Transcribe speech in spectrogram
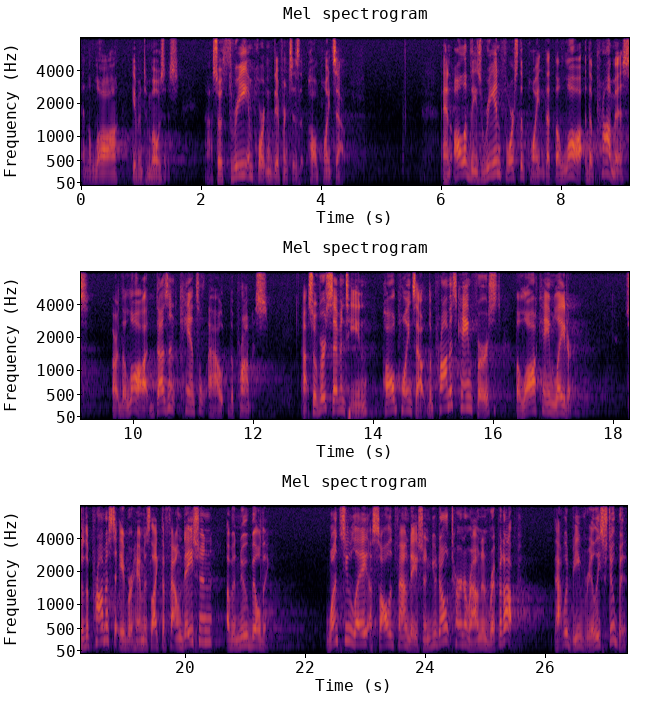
and the law given to Moses. Uh, so, three important differences that Paul points out. And all of these reinforce the point that the law, the promise, or the law doesn't cancel out the promise. Uh, so, verse 17, Paul points out the promise came first, the law came later. So, the promise to Abraham is like the foundation of a new building. Once you lay a solid foundation, you don't turn around and rip it up. That would be really stupid.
